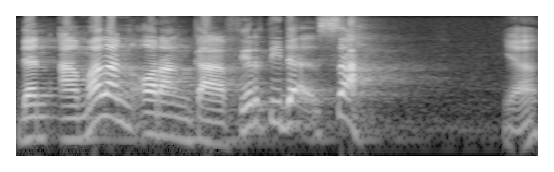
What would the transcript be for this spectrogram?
dan amalan orang kafir tidak sah ya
